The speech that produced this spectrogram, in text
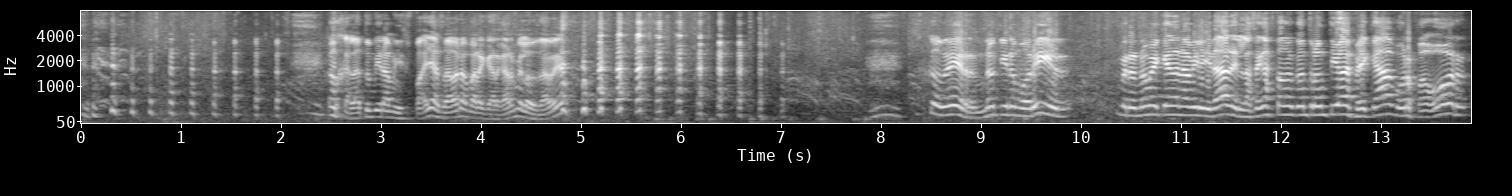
Ojalá tuviera mis fallas ahora para cargármelo, ¿sabes? Joder, no quiero morir. Pero no me quedan habilidades, las he gastado contra un tío FK, por favor.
